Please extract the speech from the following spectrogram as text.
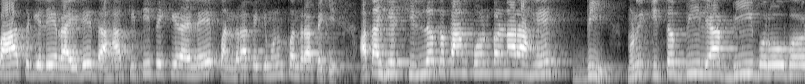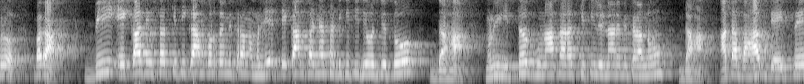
पाच गेले राहिले दहा किती पैकी राहिले? पंधरा पैकी म्हणून पंधरा पैकी आता हे शिल्लक काम कोण करणार आहे? बी म्हणून इथं बी लिहा बी बरोबर. बघा बी एका दिवसात किती काम करतो मित्रांनो? म्हणजे ते काम करण्यासाठी किती दिवस घेतो? दहा. म्हणून इथं गुणाकारात किती लिहिणार आहे मित्रांनो? दहा. आता भाग द्यायचे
